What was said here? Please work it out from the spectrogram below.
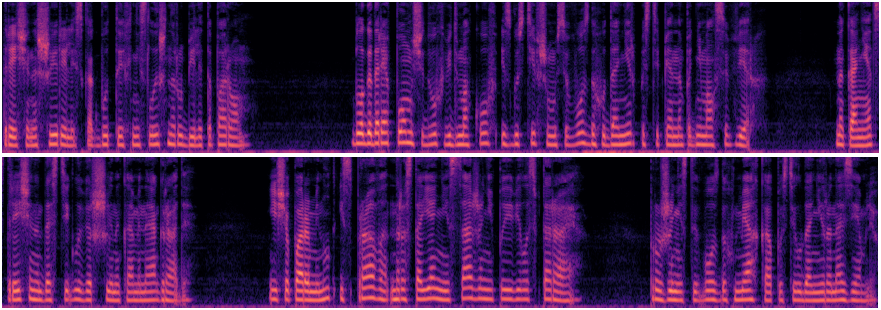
Трещины ширились, как будто их неслышно рубили топором. Благодаря помощи двух ведьмаков и сгустившемуся воздуху Данир постепенно поднимался вверх. Наконец трещина достигла вершины каменной ограды. Еще пара минут, и справа, на расстоянии сажени, появилась вторая. Пружинистый воздух мягко опустил Данира на землю.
